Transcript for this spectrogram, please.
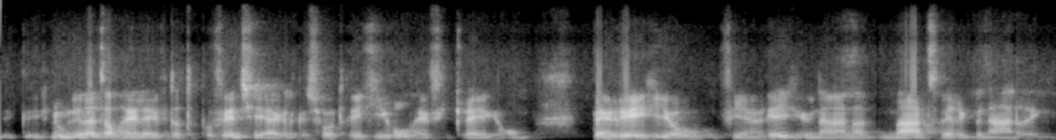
ik, ik, noemde net al heel even dat de provincie eigenlijk een soort regierol heeft gekregen om per regio via een regionale maatwerkbenadering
